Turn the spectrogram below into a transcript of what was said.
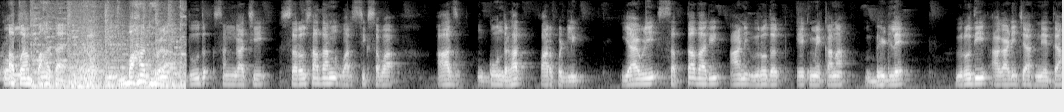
आपण पाहताय महाधुरा. दूध संघाची सर्वसाधारण वार्षिक सभा आज गोंधळात पार पडली. यावेळी सत्ताधारी आणि विरोधक एकमेकांना भिडले. विरोधी आघाडीच्या नेत्या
